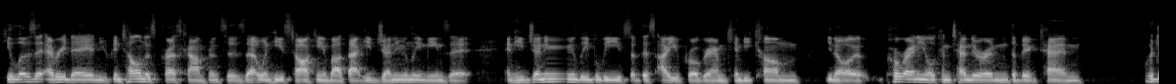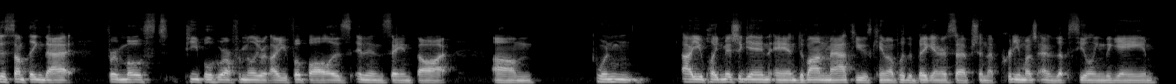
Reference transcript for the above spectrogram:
He lives it every day. And you can tell in his press conferences that when he's talking about that, he genuinely means it. And he genuinely believes that this IU program can become, you know, a perennial contender in the Big Ten, which is something that for most people who are familiar with IU football is an insane thought. Um, when IU played Michigan, and Devon Matthews came up with a big interception that pretty much ended up sealing the game.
